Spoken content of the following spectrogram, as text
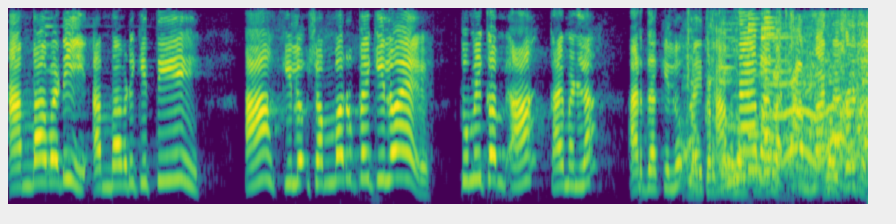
आंबावडी आंबावडी किती? हा किलो शंभर रुपये किलो आहे. तुम्ही कमी हा काय म्हणला? अर्धा किलो. थांब ना लवकर बाबा करा. थांबा ना. लवकर जरा.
